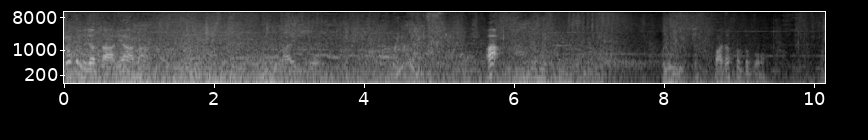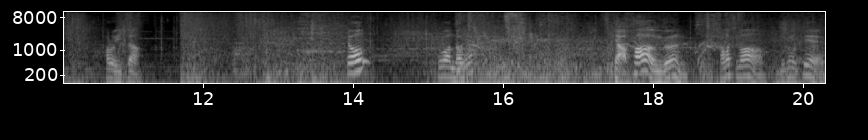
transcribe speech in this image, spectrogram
조금 늦었다 미안하다 나이스 아! 맞았어도 뭐 바로 있자 형? 그거 한다고? 걔 아파 은근 감았지마 무빙을 피해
